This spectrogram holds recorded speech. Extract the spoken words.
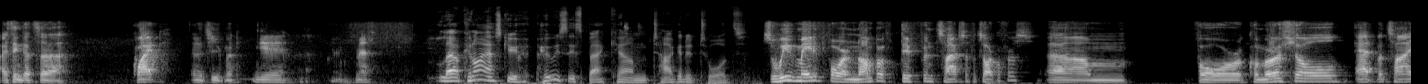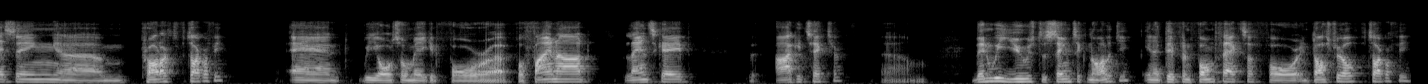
I think that's a quite an achievement. Yeah. Matt. Lau, can I ask you, who is this back um, targeted towards? So we've made it for a number of different types of photographers. Um, for commercial, advertising, um, product photography, and we also make it for uh, for fine art, landscape, architecture. Um, then we use the same technology in a different form factor for industrial photography,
